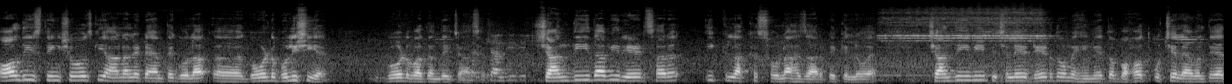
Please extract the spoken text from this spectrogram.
ਆਲ ਥੀਸ ਥਿੰਗ ਸ਼ੋਜ਼ ਕਿ ਆਉਣ ਵਾਲੇ ਟਾਈਮ ਤੇ 골ਡ ਬੁਲਿਸ਼ ਹੀ ਹੈ 골ਡ ਵਧਣ ਦੇ ਚਾਂਸ ਹੈ ਚਾਂਦੀ ਦਾ ਵੀ ਰੇਟ ਸਰ 1 ਲੱਖ 16000 ਰੁਪਏ ਕਿਲੋ ਹੈ ਚਾਂਦੀ ਵੀ ਪਿਛਲੇ ਡੇਢ ਦੋ ਮਹੀਨੇ ਤੋਂ ਬਹੁਤ ਉੱਚੇ ਲੈਵਲ ਤੇ ਹੈ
